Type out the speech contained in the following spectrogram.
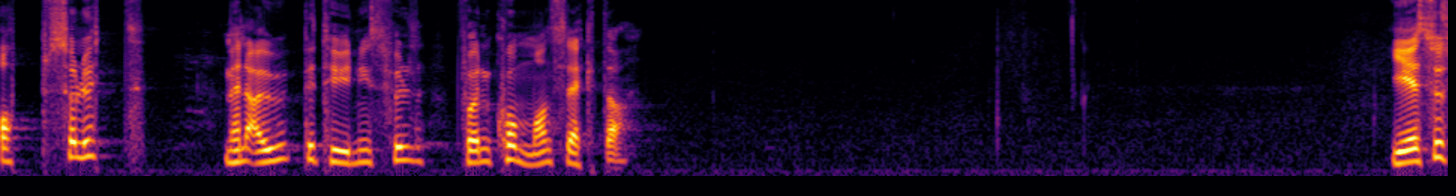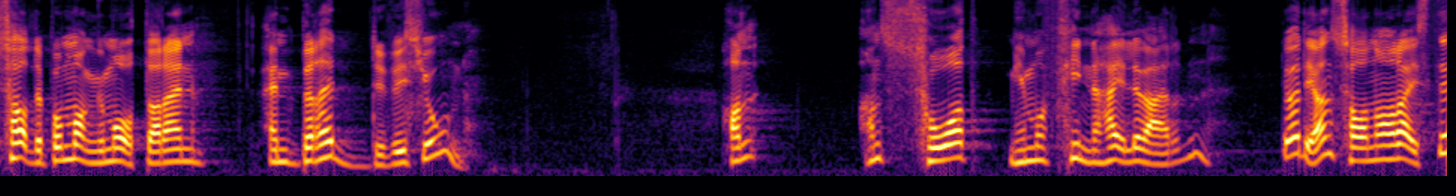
Absolutt. Men òg betydningsfullt for den kommende slekta. Jesus hadde på mange måter en en breddevisjon. Han, han, så at vi må finne hele verden. Det var det han sa når han reiste.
